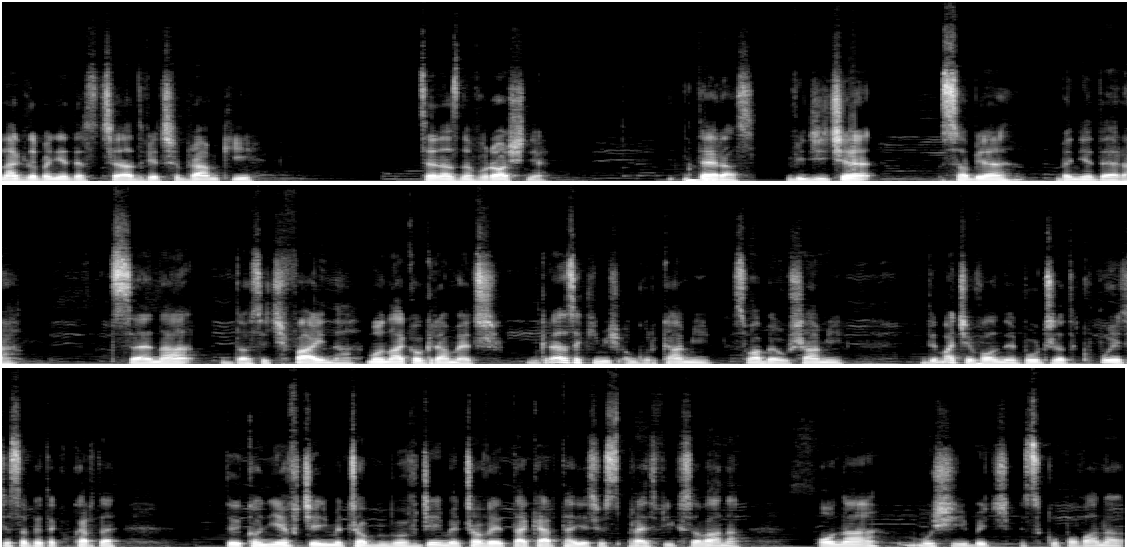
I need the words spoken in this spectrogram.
Nagle Ben Yedder strzela 2-3 bramki, cena znowu rośnie. I teraz widzicie sobie Beniedera. Cena dosyć fajna. Monaco gra mecz. Gra z jakimiś ogórkami, słabeuszami. Gdy macie wolny budżet, kupujecie sobie taką kartę tylko nie w dzień meczowy, bo w dzień meczowy ta karta jest już price fiksowana. Ona musi być skupowana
